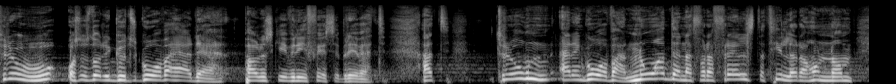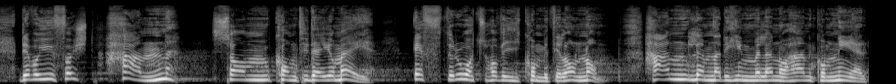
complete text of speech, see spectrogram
tro, och så står det Guds gåva är det. Paulus skriver i Efesierbrevet. Att tron är en gåva, nåden att vara frälst, att tillhöra honom. Det var ju först han som kom till dig och mig. Efteråt så har vi kommit till honom. Han lämnade himmelen och han kom ner.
